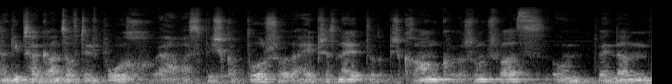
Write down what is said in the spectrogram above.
dann gibt es halt ganz oft den Spruch, ja, was bist du Bursch oder hebst es nicht oder bist krank oder sonst was. Und wenn dann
